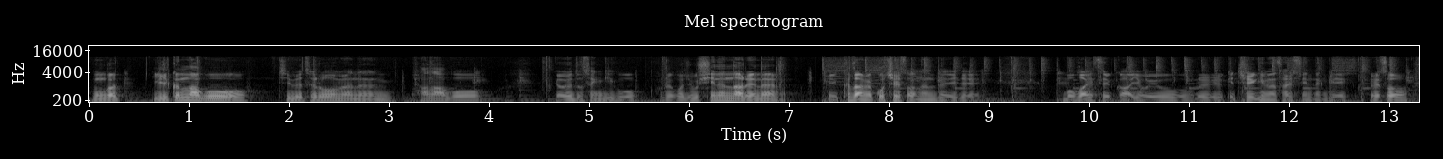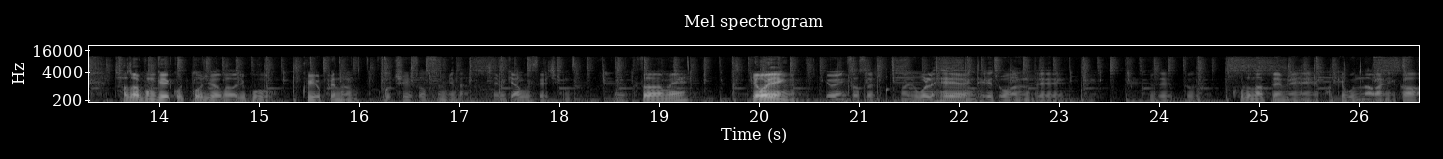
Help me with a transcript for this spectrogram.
뭔가 일 끝나고 집에 들어오면은 편하고 여유도 생기고 그래가지고 쉬는 날에는 그 다음에 꽃을 썼는데 이제 뭐가 있을까 여유를 이렇게 즐기면서 할 수 있는 게 그래서 찾아본 게 꽃꽂이여가지고 그 옆에는 꽃을 썼습니다. 재밌게 하고 있어요 지금도 네, 그 다음에 여행 여행 썼어요. 아니, 원래 해외여행 되게 좋아하는데 요새 또 코로나 때문에 밖에 못 나가니까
